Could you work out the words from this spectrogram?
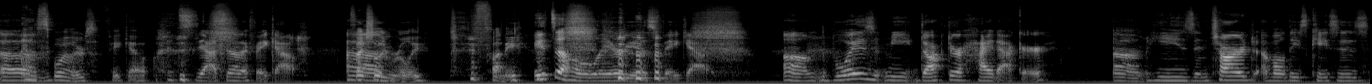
Um, Uh, spoilers, fake out. it's, yeah, it's another fake out. It's actually Um, really funny. It's a hilarious fake out. Um, the boys meet Dr. Heidecker. Um, he's in charge of all these cases,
